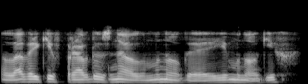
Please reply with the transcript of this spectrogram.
Лаврик и вправду знал многое и многих,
